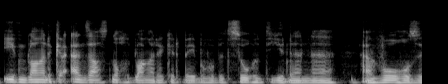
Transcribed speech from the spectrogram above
even belangrijker en zelfs nog belangrijker bij bijvoorbeeld zoogdieren en, eh, en vogels. Hè.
